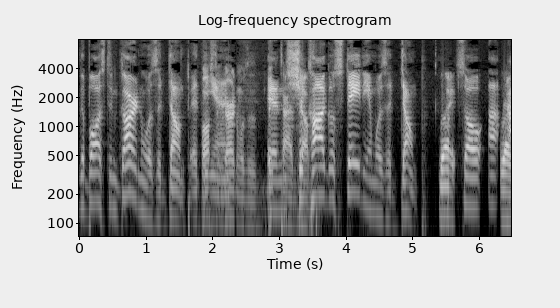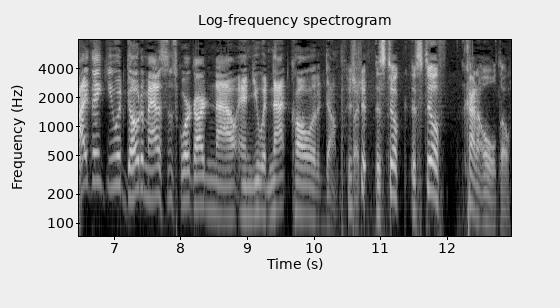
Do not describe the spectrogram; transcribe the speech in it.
the Boston Garden was a dump at Boston the end. Boston Garden was a big and time dump. Chicago Stadium was a dump. Right. So uh, Right. I think you would go to Madison Square Garden now, and you would not call it a dump. It's, But, ju- it's still it's still kind of old though.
